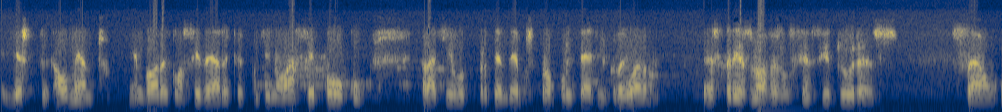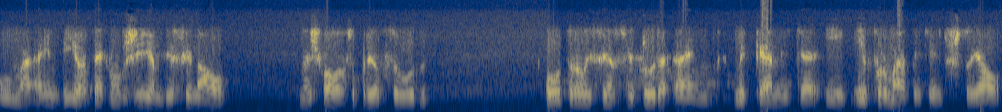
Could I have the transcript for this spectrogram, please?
este aumento, embora considere que continua a ser pouco para aquilo que pretendemos para o Politécnico da Guarda. As três novas licenciaturas são uma em Biotecnologia Medicinal, na Escola Superior de Saúde, outra licenciatura em Mecânica e Informática Industrial,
